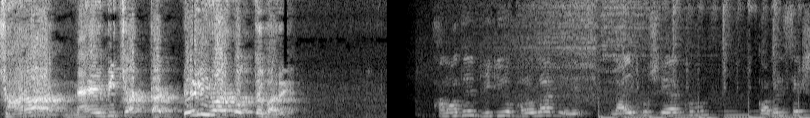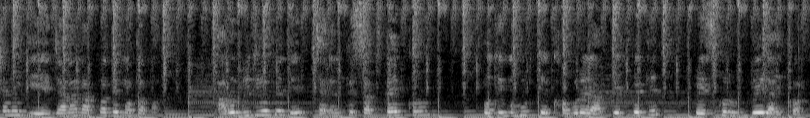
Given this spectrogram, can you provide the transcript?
যারা ন্যায় বিচারটা ডেলিভার করতে পারে। আমাদের ভিডিও ভালো লাগলে লাইক ও শেয়ার করুন। কমেন্ট সেকশনে গিয়ে জানান আপনাদের মতামত। আরও ভিডিও পেতে চ্যানেলকে সাবস্ক্রাইব করুন। প্রতি মুহূর্তে খবরের আপডেট পেতে প্রেস করুন বেল আইকন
